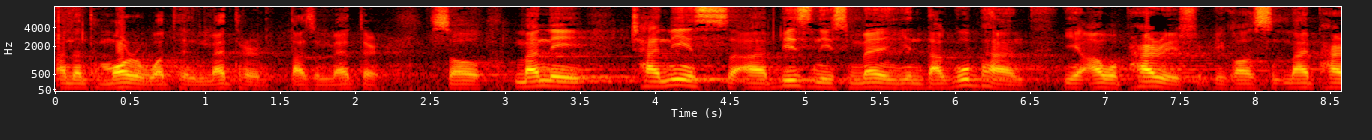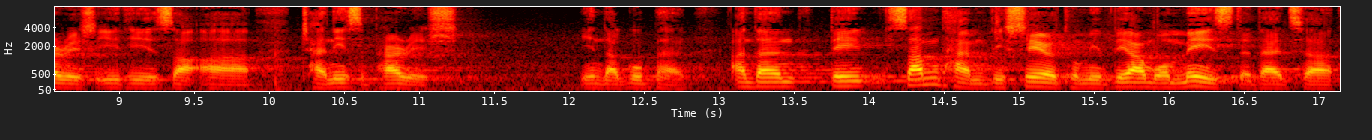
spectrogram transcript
and then tomorrow what matter doesn't matter. So many Chinese uh, businessmen in Dagupan in our parish because my parish it is a, a Chinese parish in the Dagupan. And then they sometimes they share to me they are amazed that uh,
